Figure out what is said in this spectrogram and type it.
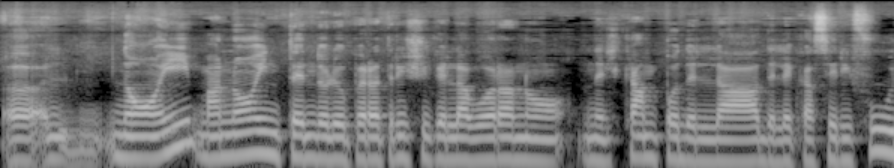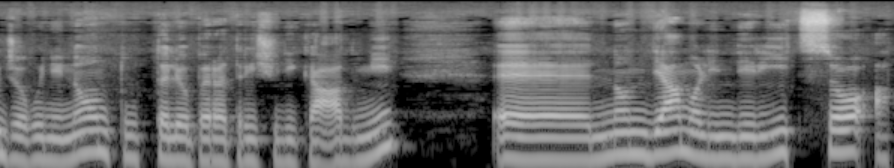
eh, noi, ma noi intendo le operatrici che lavorano nel campo della- delle case rifugio, quindi non tutte le operatrici di Cadmi. Eh, non diamo l'indirizzo a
